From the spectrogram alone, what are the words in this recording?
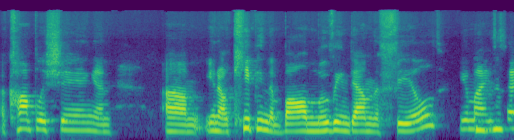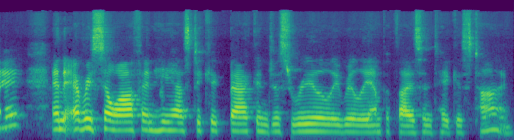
accomplishing and um, you know keeping the ball moving down the field you might mm-hmm. say and every so often he has to kick back and just really really empathize and take his time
